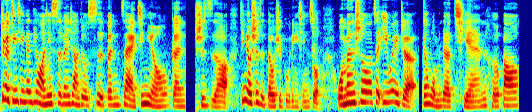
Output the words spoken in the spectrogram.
这个金星跟天王星四分相，就四分在金牛跟狮子哦。金牛、狮子都是固定星座。我们说，这意味着跟我们的钱荷包，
